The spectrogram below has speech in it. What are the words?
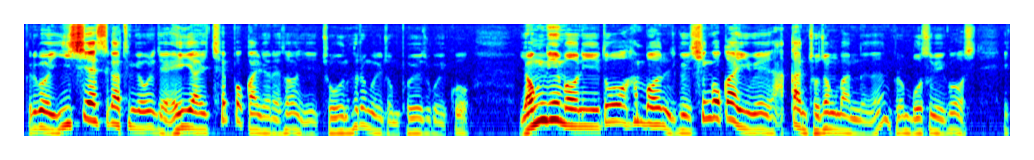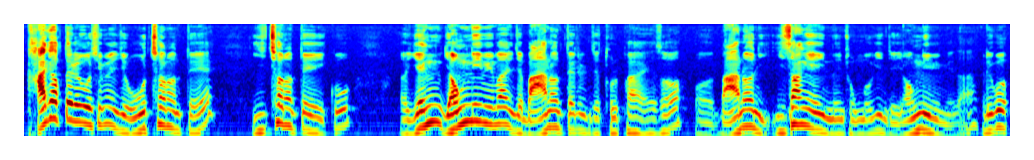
그리고 ECS 같은 경우는 이제 AI 챗봇 관련해서 좋은 흐름을 좀 보여주고 있고 영리머니도 한번 그 신고가 이후에 약간 조정받는 그런 모습이고 가격대를 보시면 이제 5천원대 2천원대에 있고 어, 영림이만 이제 만 원대를 이제 돌파해서 어, 만원 이상에 있는 종목이 이제 영림입니다. 그리고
